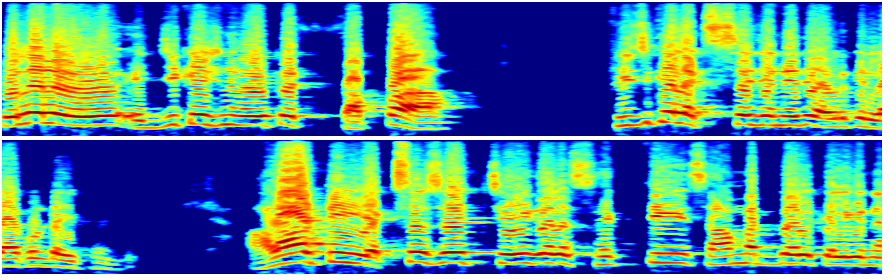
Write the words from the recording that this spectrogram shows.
పిల్లలు ఎడ్యుకేషన్ వైపే తప్ప ఫిజికల్ ఎక్సర్సైజ్ అనేది ఎవరికి లేకుండా అయిపోయింది. అలాంటి ఎక్సర్సైజ్ చేయగల శక్తి సామర్థ్యాలు కలిగిన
